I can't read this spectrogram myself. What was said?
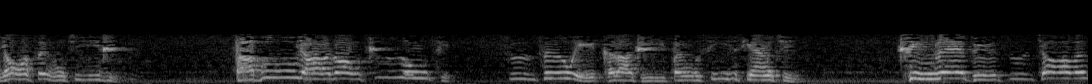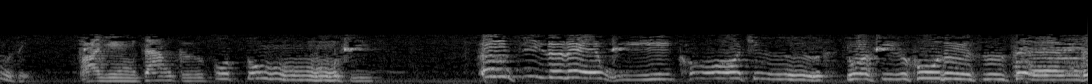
要生几笔，大步押上紫红车，四周围刻了几本西厢记，请来段子叫文谁？把人张个个东西，恩记得来为考究，用了绣花段子枕头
